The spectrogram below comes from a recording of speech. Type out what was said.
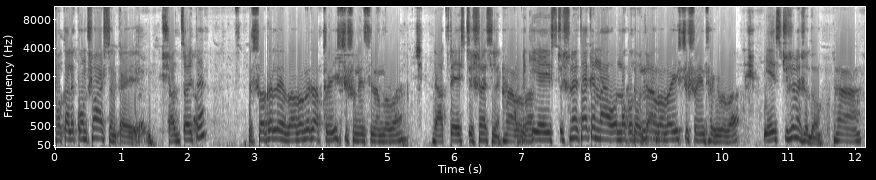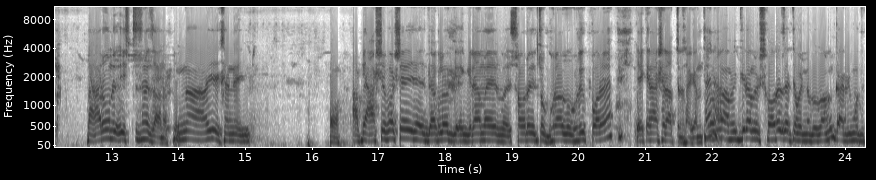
সকালে কোন সময় আসছেন সাত চাইতে সকালে বাবা আমি রাত্রে স্টেশনে ছিলাম বাবা। রাত্রে স্টেশনে ছিলেন? হ্যাঁ, আপনি কি এই স্টেশনে থাকেন না অন্য কোথাও না বাবা স্টেশনে থাকি বাবা। এই স্টেশনে শুধু? হ্যাঁ। না আরও স্টেশনে যান আপনি? না এখানেই। ও, আপনি আশেপাশে দেখল গ্রামের শহরে একটু ঘোরাঘুরি পরে এখানে আসে রাত্রে থাকেন তাই না? আমি গ্রামের শহরে যেতে পারি না বাবা আমি গাড়ির মধ্যে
